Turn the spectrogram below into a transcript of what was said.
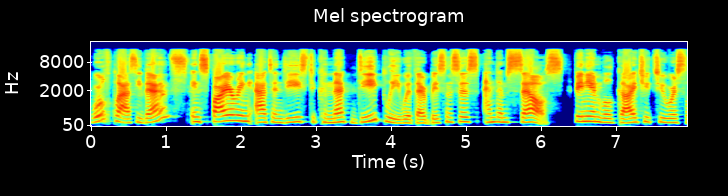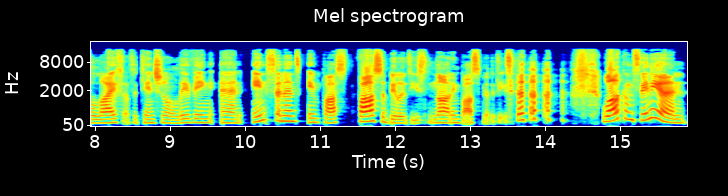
world class events, inspiring attendees to connect deeply with their businesses and themselves. Finnian will guide you towards a life of intentional living and infinite impos- possibilities, not impossibilities. Welcome, Finnian.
